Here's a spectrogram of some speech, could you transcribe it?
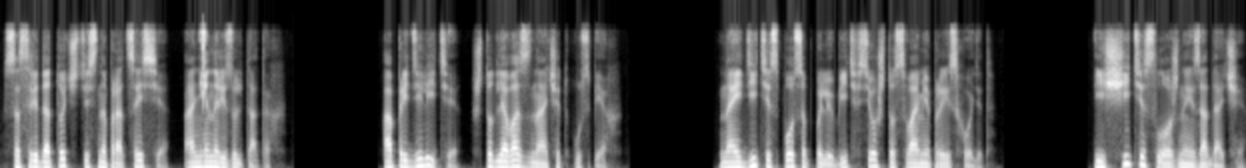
Сосредоточьтесь на процессе, а не на результатах. Определите, что для вас значит успех. Найдите способ полюбить все, что с вами происходит. Ищите сложные задачи.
